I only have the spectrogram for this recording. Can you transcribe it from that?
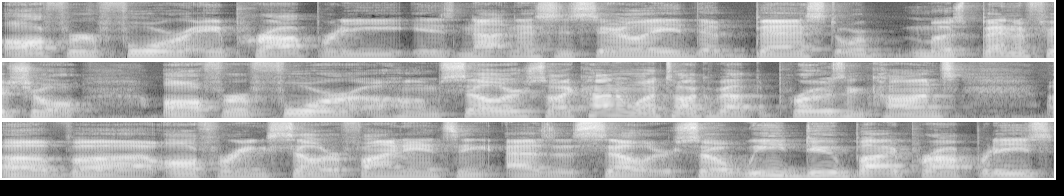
offer for a property is not necessarily the best or most beneficial offer for a home seller. So I kind of want to talk about the pros and cons of uh, offering seller financing as a seller. So we do buy properties.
